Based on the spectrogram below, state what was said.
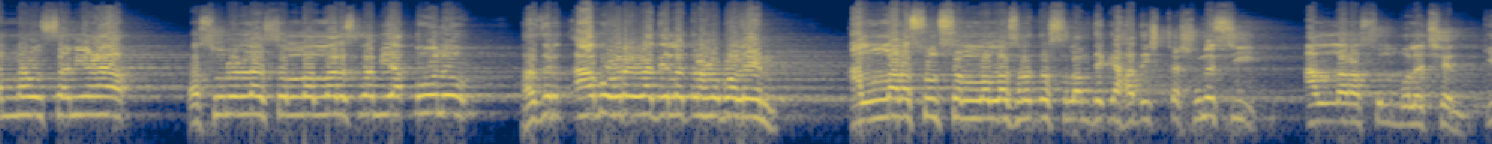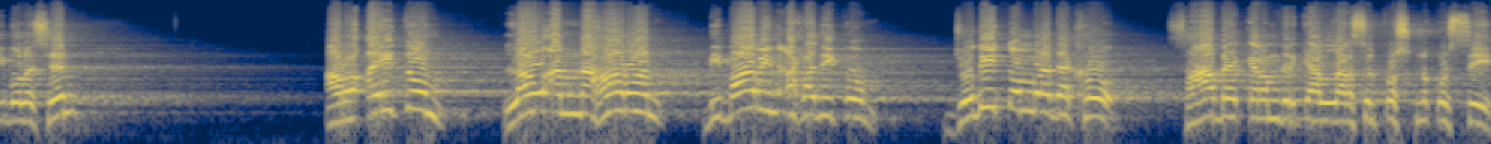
انه سمع رسول الله صلى الله عليه وسلم يقول হযরত আবু হুরায়রা রাদিয়াল্লাহু তাআলা বলেন আল্লাহ রাসূল সাল্লাল্লাহু আলাইহি ওয়াসাল্লাম থেকে হাদিসটা শুনেছি আল্লাহ রাসূল বলেছেন কি বলেছেন আর আইতুম লাউ আন্নাহারান বিবাবিন আহাদিকুম। যদি তোমরা দেখো সাহাবাহামদেরকে আল্লাহ রাসুল প্রশ্ন করছে,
